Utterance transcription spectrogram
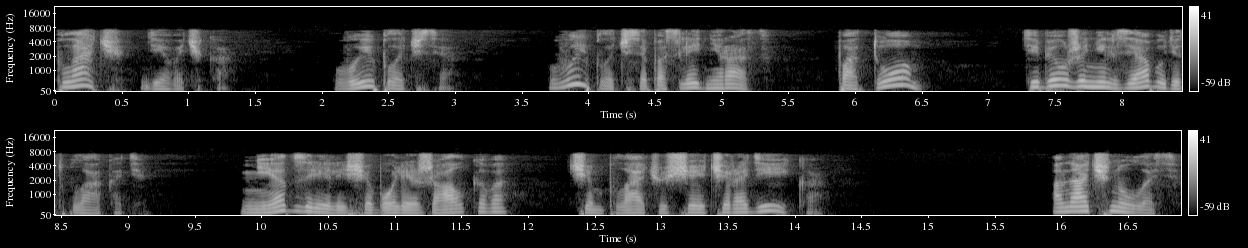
Плачь, девочка. Выплачься. Выплачься последний раз. Потом тебе уже нельзя будет плакать. Нет зрелища более жалкого, чем плачущая чародейка. Она очнулась,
